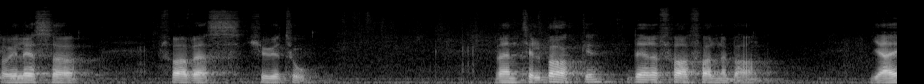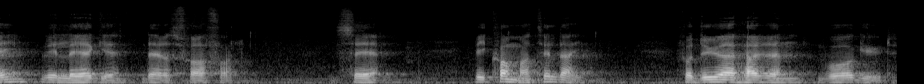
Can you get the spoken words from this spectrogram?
og vi leser fra vers 22. Vend tilbake, dere frafalne barn. Jeg vil lege deres frafall. Se, vi kommer til deg, for du er Herren vår Gud.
